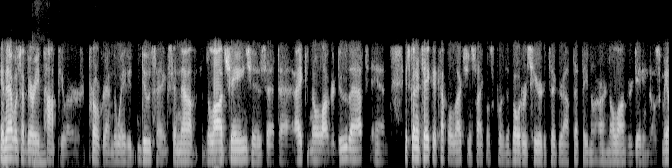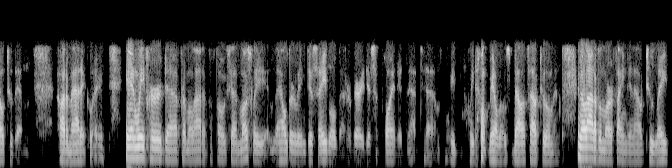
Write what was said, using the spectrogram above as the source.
and that was a very mm-hmm. popular program, the way to do things. And now the law change is that uh, I can no longer do that, and it's going to take a couple election cycles for the voters here to figure out that they are no longer getting those mailed to them automatically. And we've heard uh, from a lot of folks, uh, mostly elderly and disabled, that are very disappointed that uh, we we don't mail those ballots out to them, and and a lot of them are finding out too late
